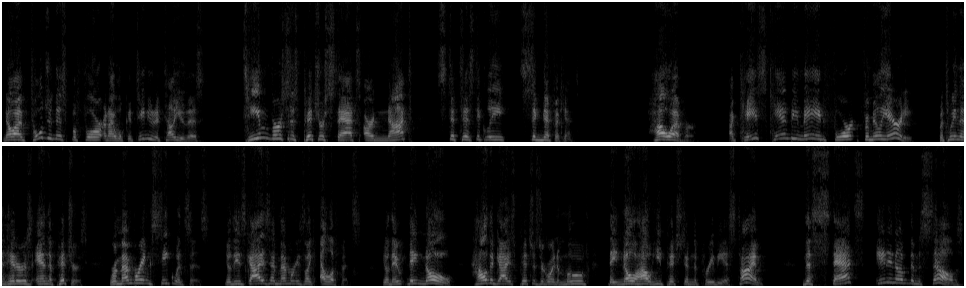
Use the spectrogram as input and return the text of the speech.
Now, I've told you this before, and I will continue to tell you this. Team versus pitcher stats are not statistically significant. However, a case can be made for familiarity between the hitters and the pitchers. remembering sequences. You know, these guys have memories like elephants. You know, they they know how the guy's pitches are going to move. They know how he pitched him the previous time. The stats in and of themselves,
